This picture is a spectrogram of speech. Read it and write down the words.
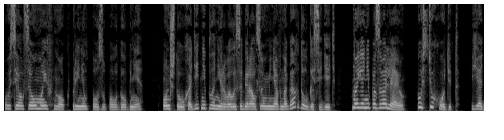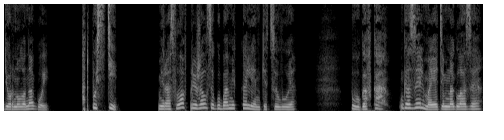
Уселся у моих ног, принял позу поудобнее. Он что, уходить не планировал и собирался у меня в ногах долго сидеть? Но я не позволяю, пусть уходит. Я дернула ногой. «Отпусти!» Мирослав прижался губами к коленке, целуя. «Пуговка, газель моя темноглазая,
